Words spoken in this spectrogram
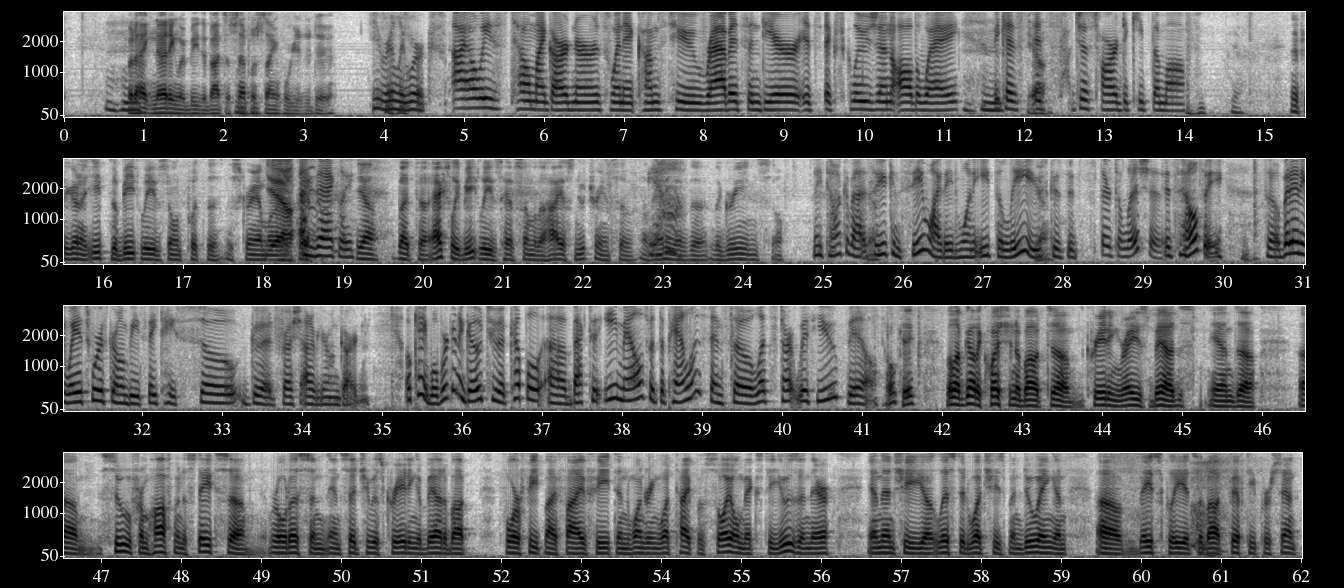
But Mm-hmm. I think netting would be the, about the simplest thing for you to do. It really mm-hmm. works. I always tell my gardeners when it comes to rabbits and deer, it's exclusion all the way mm-hmm. because Yeah. it's just hard to keep them off. Mm-hmm. And if you're going to eat the beet leaves, don't put the, the scram Yeah. on it. Exactly. Yeah, but uh, actually beet leaves have some of the highest nutrients of, of any of the, the greens. So They talk about it, so you can see why they'd want to eat the leaves Yeah. because it's They're delicious. it's healthy. So, but anyway, it's worth growing beets. They taste so good, fresh out of your own garden. Okay, well, we're going to go to a couple uh, back to emails with the panelists, and so let's start with you, Bill. Okay. Well, I've got a question about um, creating raised beds, and uh, um, Sue from Hoffman Estates uh, wrote us and, and said she was creating a bed about four feet by five feet and wondering what type of soil mix to use in there. And then she uh, listed what she's been doing, and uh, basically it's about 50%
